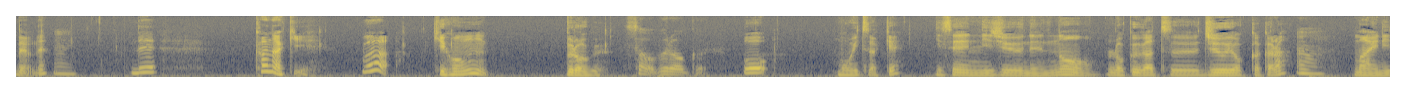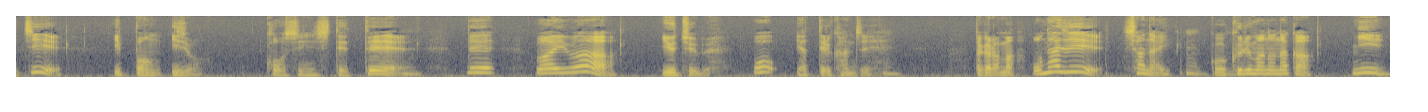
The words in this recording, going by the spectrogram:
だよね。うん。でかなきは基本ブログ。そうブログ。をもういつだっけ？2020年の6月14日からうん。毎日1本以上更新してて、うん。で Y は YouTube をやってる感じ、ん。だからまあ同じ車内うん。こう車の中に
